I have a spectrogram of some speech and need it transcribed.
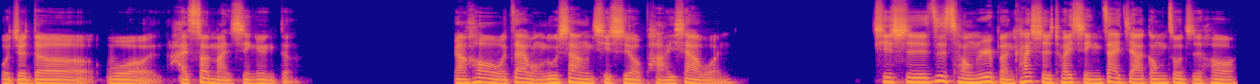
我觉得我还算蛮幸运的。然后我在网络上其实有爬一下文。其实自从日本开始推行在家工作之后，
